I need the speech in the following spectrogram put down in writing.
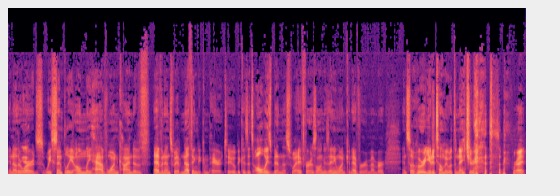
In other Yeah. words, we simply only have one kind of evidence. We have nothing to compare it to because it's always been this way for as long as anyone can ever remember. And so, who are you to tell me what the nature is, right?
